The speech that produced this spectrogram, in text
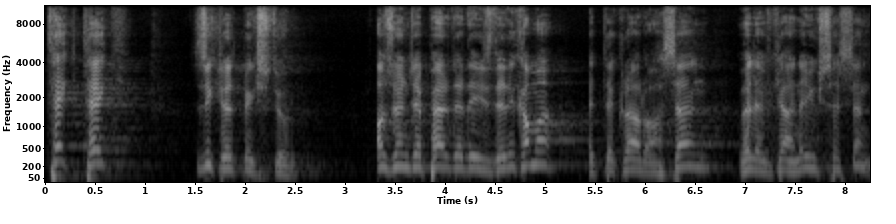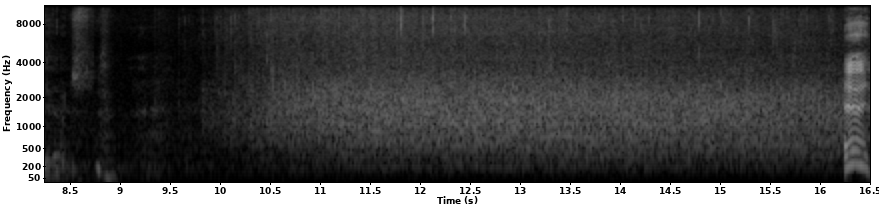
tek tek zikretmek istiyorum. Az önce perdede izledik ama et tekrar ahsen ve levkâne yüksessen diyoruz. Evet,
